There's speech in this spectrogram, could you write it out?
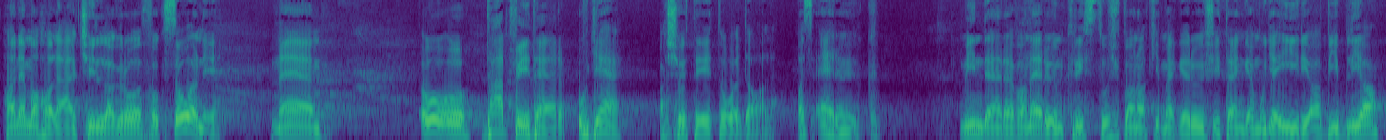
hanem a halálcsillagról fog szólni. Nem. Ó, ó, Darth Vader, ugye? A sötét oldal, az erők. Mindenre van erőm Krisztusban, aki megerősít engem, ugye írja a Biblia.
